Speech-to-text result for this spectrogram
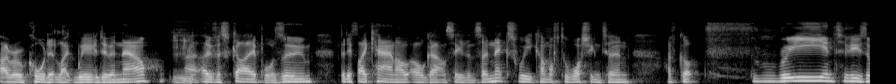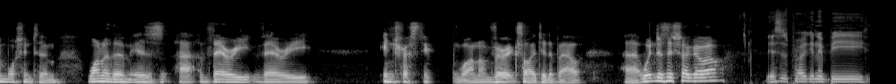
I record it like we're doing now mm-hmm. uh, over Skype or Zoom. But if I can, I'll, I'll, go out and see them. So next week I'm off to Washington. I've got three interviews in Washington. One of them is uh, a very, very interesting one. I'm very excited about. Uh, when does this show go out? This is probably going to be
